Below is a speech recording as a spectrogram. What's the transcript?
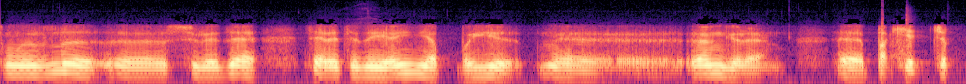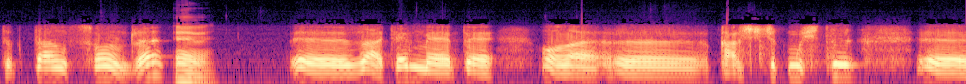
sınırlı e, sürede TRT'de yayın yapmayı e, öngören e, paket çıktıktan sonra Evet. e, zaten MHP ona e, karşı çıkmıştı. E,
